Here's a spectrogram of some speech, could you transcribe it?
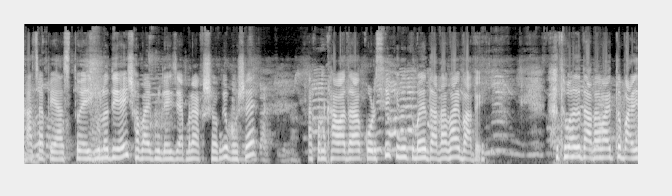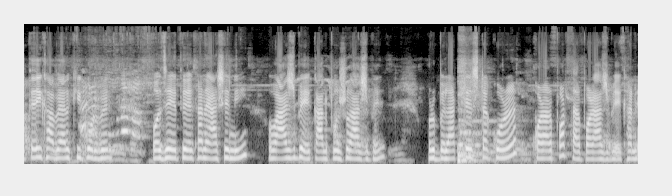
কাঁচা পেঁয়াজ তো এইগুলো দিয়েই সবাই মিলে যে আমরা একসঙ্গে বসে এখন খাওয়া দাওয়া করছি। কিন্তু তোমাদের দাদাভাই বাদে। তোমাদের দাদাভাই তো বাড়িতেই খাবে, আর কি করবে? ও যেহেতু এখানে আসেনি, ও আসবে, কাল পরশু আসবে। ওর ব্লাড টেস্টটা করে, করার পর তারপর আসবে এখানে।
